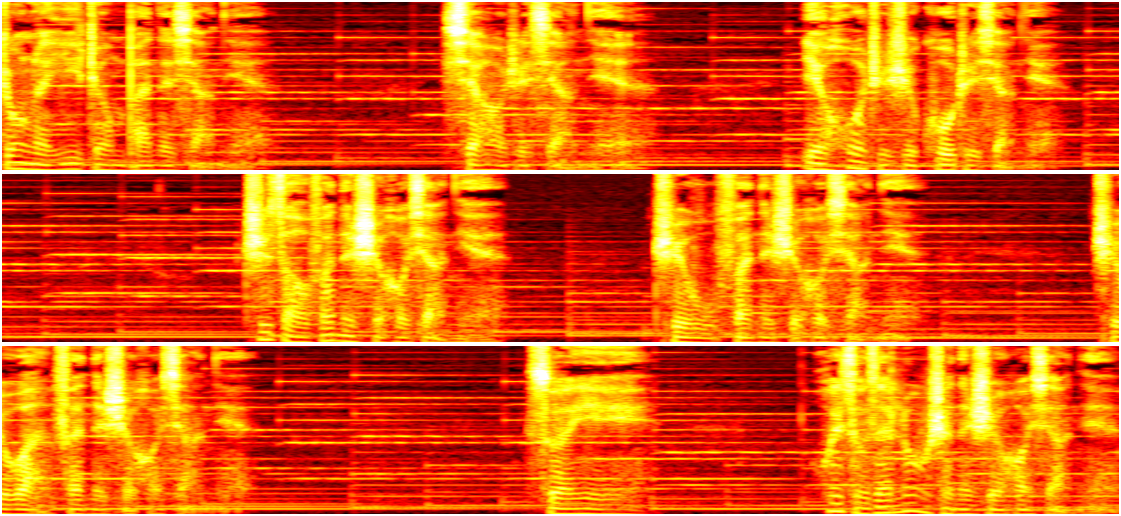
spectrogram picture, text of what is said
中了一整般的想念，笑着想念，也或者是哭着想念。吃早饭的时候想念，吃午饭的时候想念，吃晚饭的时候想念，所以会走在路上的时候想念，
